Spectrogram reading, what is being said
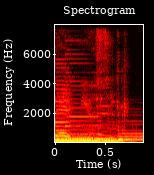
Music.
